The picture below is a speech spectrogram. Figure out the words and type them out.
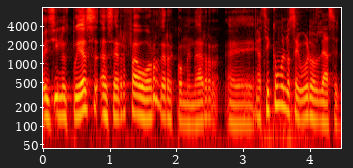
Oye, si nos pudieras hacer favor de recomendar... Eh, Así como los seguros le hacen.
